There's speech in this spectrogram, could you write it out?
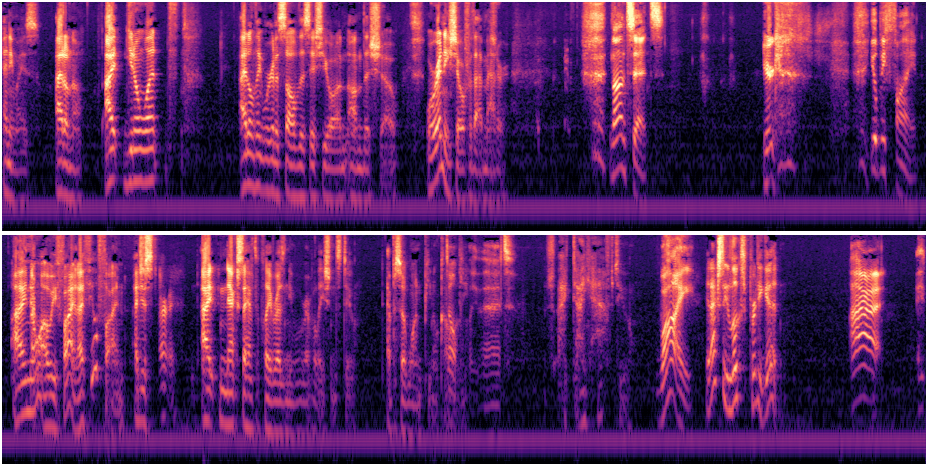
anyways, I don't know. I, you know what? I don't think we're going to solve this issue on on this show, or any show for that matter. Nonsense. You're gonna. You'll be fine. I know I'll be fine. I feel fine. I just All right. I next I have to play Resident Evil Revelations 2. Episode 1 Penal Colony. Don't play that. I, I have to. Why? It actually looks pretty good. Ah, it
